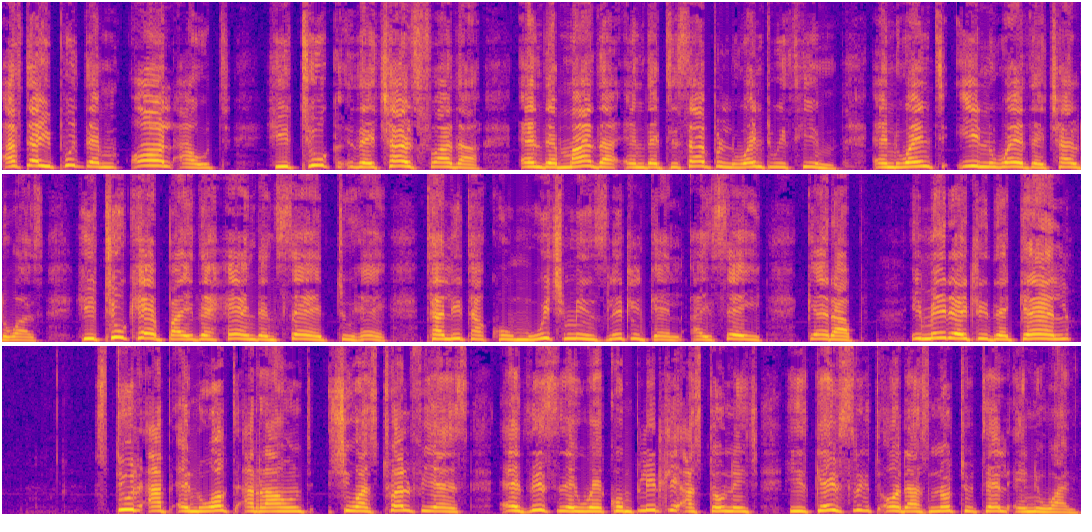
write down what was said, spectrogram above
After he put them all out, he took the child's father and the mother and the disciple went with him and went in where the child was. He took her by the hand and said to her, Talita kum, which means little girl, I say, get up. Immediately the girl stood up and walked around. She was 12 years. At this, they were completely astonished. He gave strict orders not to tell anyone.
